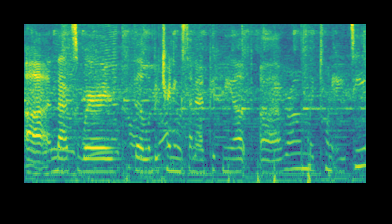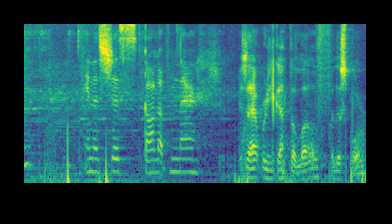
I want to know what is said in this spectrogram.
Uh, and that's where the Olympic Training Center had picked me up uh, around like 2018, and it's just gone up from there. Is that where you got the love for the sport?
